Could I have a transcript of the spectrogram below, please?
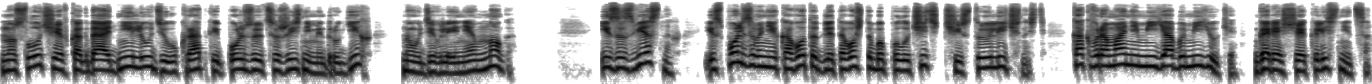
Но случаев, когда одни люди украдкой пользуются жизнями других, на удивление много. Из известных — использование кого-то для того, чтобы получить чистую личность, как в романе Мияба Миюки «Горящая колесница».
